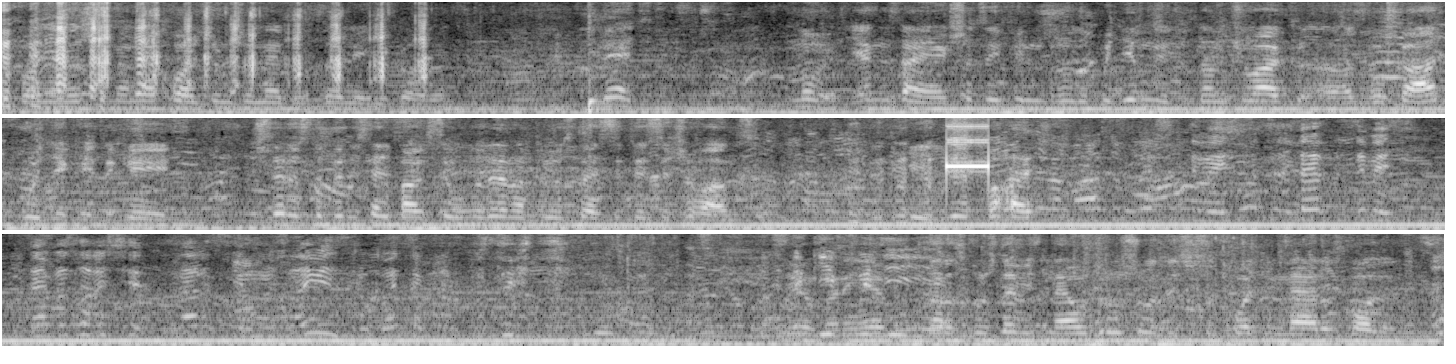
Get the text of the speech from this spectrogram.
і поняли, що ми не хочемо женити взагалі ніколи. Блять, ну я не знаю, якщо цей фільм правдоподібний, то там чувак, адвокат, будь-який такий 450 баксів година плюс 10 тисяч авансу. Ти такий єбать. Дивись, Такі події. зараз можливість не одружуватися, щоб потім не розходитися.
